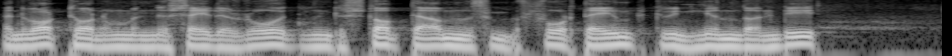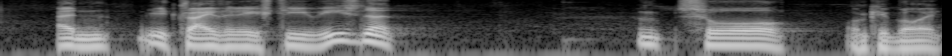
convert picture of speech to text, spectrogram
And worked on him on the side of the road, and they stopped him from four times between here and Dundee. And he's driving HGVs now. So, okay, boy.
